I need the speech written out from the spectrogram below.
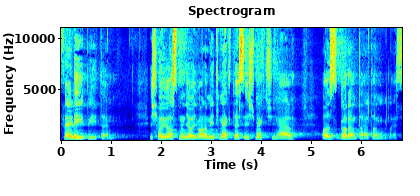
felépítem. És ha ő azt mondja, hogy valamit megtesz és megcsinál, az garantáltan úgy lesz.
